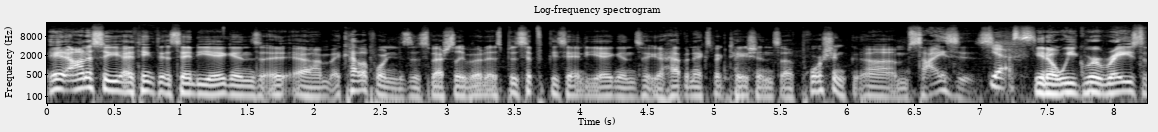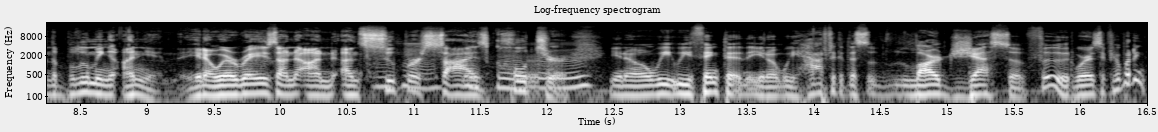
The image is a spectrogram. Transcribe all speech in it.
and honestly, I think that San Diegans, uh, um, Californians especially, but specifically San Diegans, you know, have an expectations of portion um, sizes. Yes. You know, we were raised on the blooming onion. You know, we were raised on on, on super sized culture. You know, we, we think that you know we have to get this largesse of food. Whereas if you're putting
